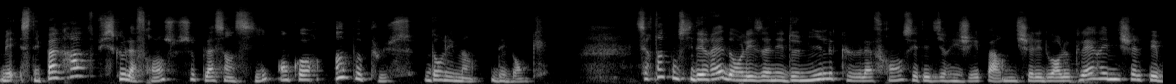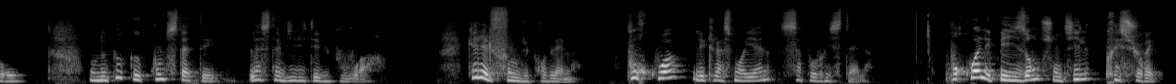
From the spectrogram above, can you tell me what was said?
Mais ce n'est pas grave, puisque la France se place ainsi encore un peu plus dans les mains des banques. Certains considéraient dans les années 2000 que la France était dirigée par Michel-Édouard Leclerc et Michel Pébreau. On ne peut que constater la stabilité du pouvoir. Quel est le fond du problème? Pourquoi les classes moyennes s'appauvrissent-elles? Pourquoi les paysans sont-ils pressurés?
